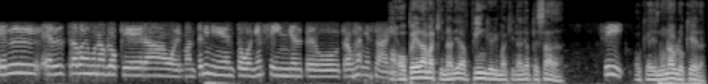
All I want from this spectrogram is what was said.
Él, él trabaja en una bloquera o en mantenimiento o en el single, pero trabaja en esa área. Ah, opera maquinaria finger y maquinaria pesada. Sí, Ok, en una bloquera.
